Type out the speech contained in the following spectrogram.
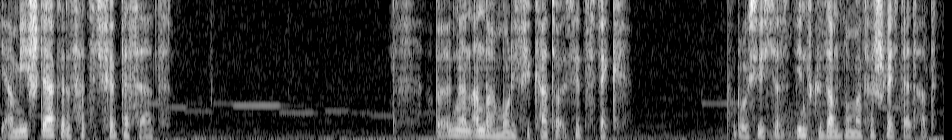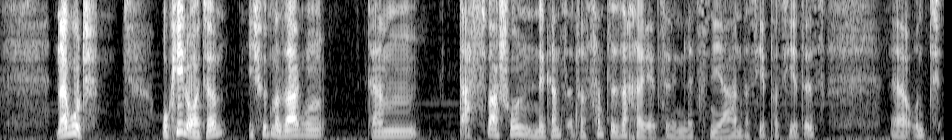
die Armeestärke, das hat sich verbessert. Aber irgendein anderer Modifikator ist jetzt weg. Wodurch sich das insgesamt nochmal verschlechtert hat. Na gut. Okay, Leute. Ich würde mal sagen, ähm, das war schon eine ganz interessante Sache jetzt in den letzten Jahren, was hier passiert ist. Äh, und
